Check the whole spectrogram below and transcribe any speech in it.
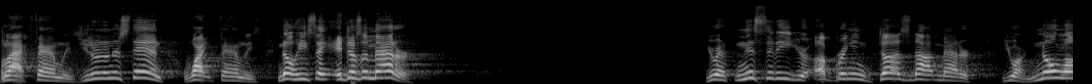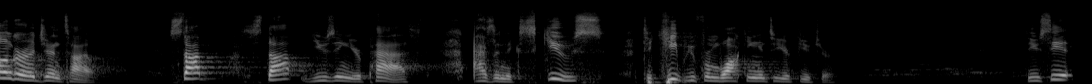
black families. You don't understand white families. No, he's saying it doesn't matter. Your ethnicity, your upbringing does not matter. You are no longer a Gentile. Stop, stop using your past as an excuse to keep you from walking into your future. Do you see it?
